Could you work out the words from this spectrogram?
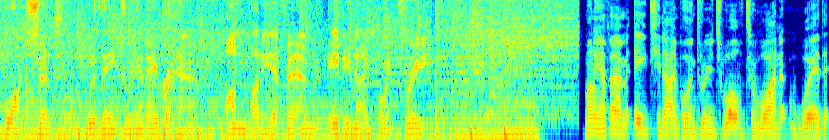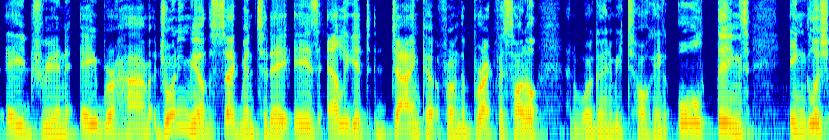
Sports Central with Adrian Abraham on Money FM 89.3. Money FM 89.3, 12 to 1 with Adrian Abraham. Joining me on the segment today is Elliot Danker from the Breakfast Huddle, and we're going to be talking all things English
